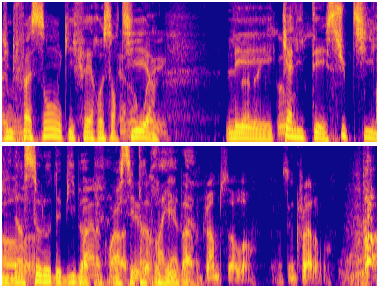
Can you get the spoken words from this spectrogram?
d'une façon qui fait ressortir les qualités subtiles d'un solo de bebop. Et c'est incroyable. It's incredible. Huh,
